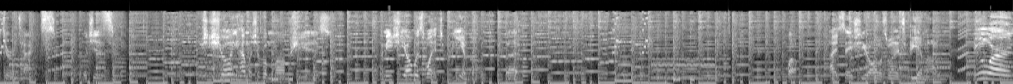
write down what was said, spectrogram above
Attacks, which is she's showing how much of a mom she is. I mean, she always wanted to be a mom, but well, I say she always wanted to be a mom. You learn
